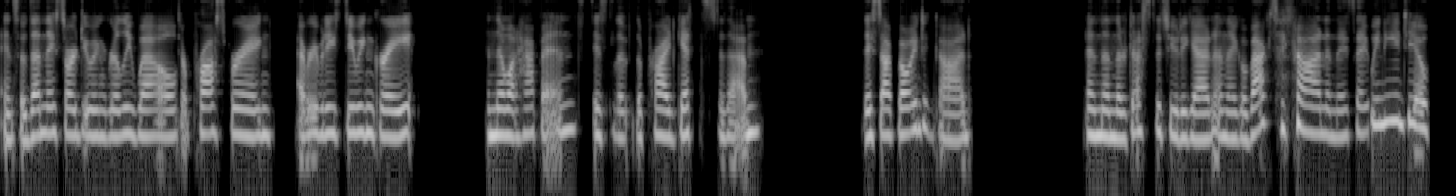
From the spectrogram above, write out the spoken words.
And so then they start doing really well. They're prospering. Everybody's doing great. And then what happens is the, the pride gets to them. They stop going to God. And then they're destitute again and they go back to God and they say, We need you.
